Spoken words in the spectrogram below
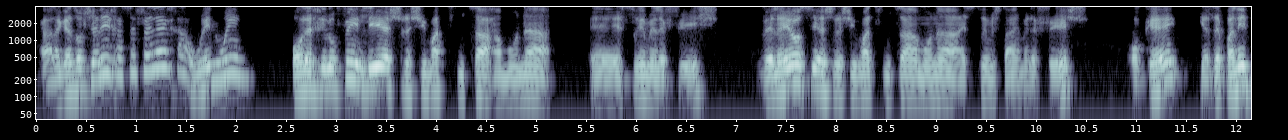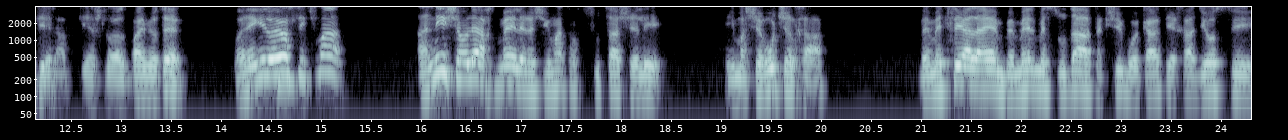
הקהל הגדול שלי ייחשף אליך, ווין ווין. או לחילופין, לי יש רשימת תפוצה המונה 20 אה, אלף איש, וליוסי יש רשימת תפוצה המונה 22 אלף איש, אוקיי? כי זה פניתי אליו, כי יש לו 2,000 יותר. ואני אגיד לו, יוסי, תשמע, אני שולח מייל לרשימת התפוצה שלי עם השירות שלך, ומציע להם במייל מסודר, תקשיבו, הכרתי אחד, יוסי,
